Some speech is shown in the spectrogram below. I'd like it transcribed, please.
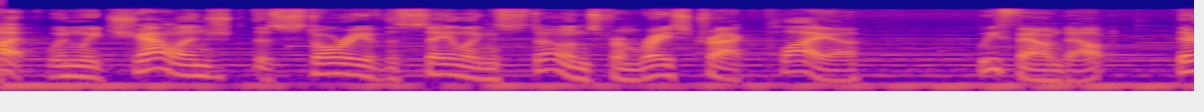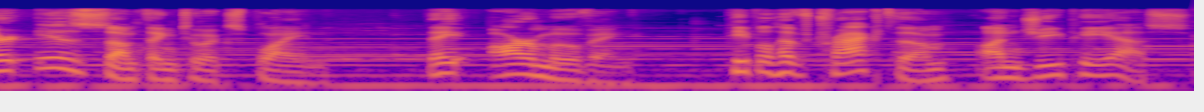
But when we challenged the story of the sailing stones from Racetrack Playa, we found out there is something to explain. They are moving. People have tracked them on GPS.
